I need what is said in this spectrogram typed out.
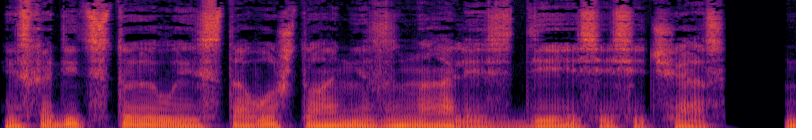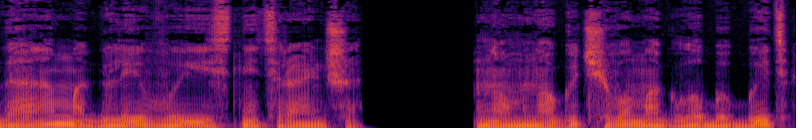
Исходить стоило из того, что они знали здесь и сейчас. Да, могли выяснить раньше. Но много чего могло бы быть,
